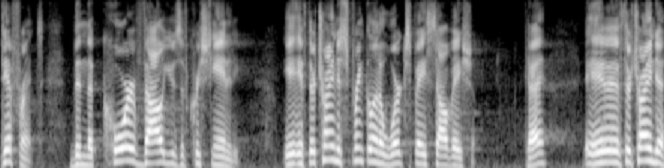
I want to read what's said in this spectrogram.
different than the core values of Christianity, if they're trying to sprinkle in a works-based salvation, okay? If they're trying to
